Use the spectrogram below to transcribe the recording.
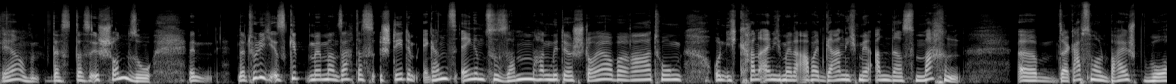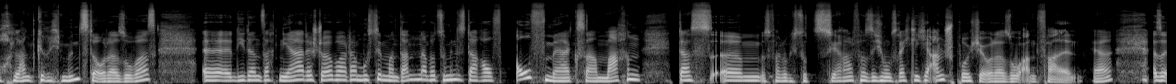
Ja, das, das ist schon so. Natürlich, es gibt, wenn man sagt, das steht im ganz engem Zusammenhang mit der Steuerberatung und ich kann eigentlich meine Arbeit gar nicht mehr anders machen. Ähm, da gab es mal ein Beispiel, boah, Landgericht Münster oder sowas, äh, die dann sagten, ja, der Steuerberater muss den Mandanten aber zumindest darauf aufmerksam machen, dass, ähm, es war glaube ich sozialversicherungsrechtliche Ansprüche oder so anfallen. Ja? Also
